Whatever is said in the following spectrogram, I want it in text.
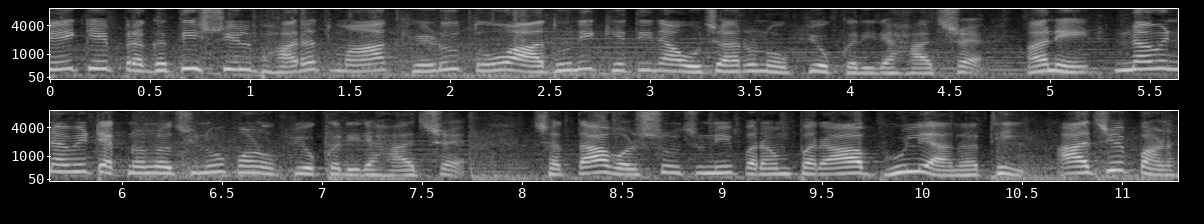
છે કે પ્રગતિશીલ ભારતમાં ખેડૂતો આધુનિક ખેતીના ઓજારોનો ઉપયોગ કરી રહ્યા છે અને નવી નવી ટેકનોલોજીનો પણ ઉપયોગ કરી રહ્યા છે. છતાં વર્ષો જૂની પરંપરા ભૂલ્યા નથી. આજે પણ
